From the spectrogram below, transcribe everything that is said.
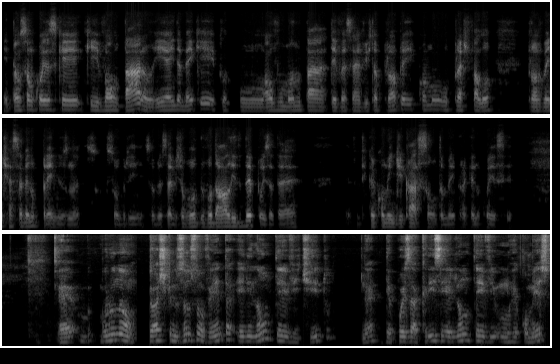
Então são coisas que, que voltaram, e ainda bem que o Alvo Humano tá, teve essa revista própria, e como o Prest falou, provavelmente recebendo prêmios, né, sobre, sobre essa revista. Eu vou, vou dar uma lida depois, até fica como indicação também para quem não conhecer. É, Brunão, eu acho que nos anos 90 ele não teve título, né? Depois da crise, ele não teve um recomeço.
